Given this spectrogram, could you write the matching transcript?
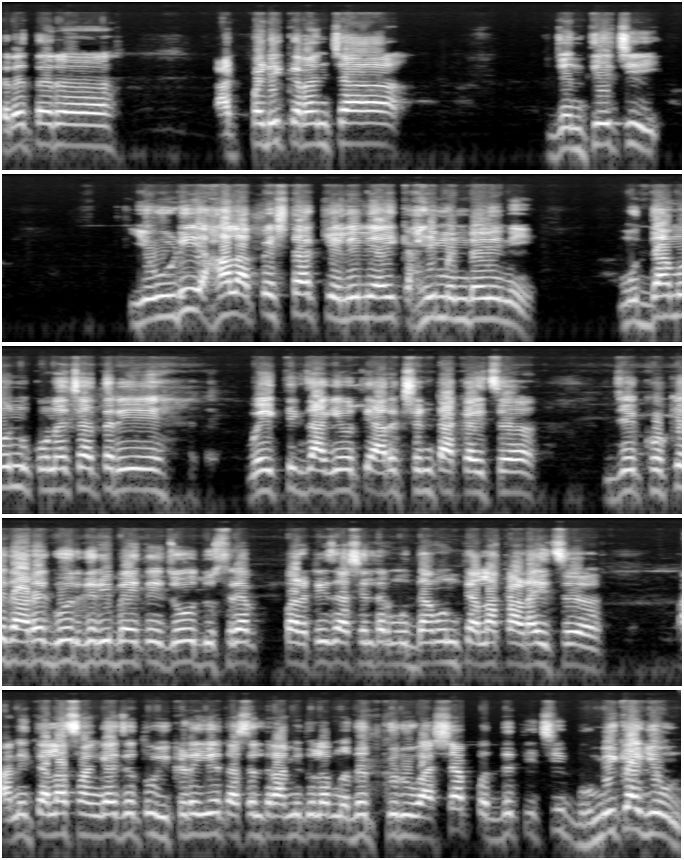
खरं तर आटपाडीकरांच्या जनतेची एवढी हाल अपेष्टा केलेली आहे काही मंडळींनी. मुद्दामून कोणाच्या तरी वैयक्तिक जागेवरती आरक्षण टाकायचं जे खोकेदारक गोरगरीब आहे ते जो दुसऱ्या पार्टीचा असेल तर मुद्दामून त्याला काढायचं आणि त्याला सांगायचं तू इकडे येत असेल तर आम्ही तुला मदत करू. अशा पद्धतीची भूमिका घेऊन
